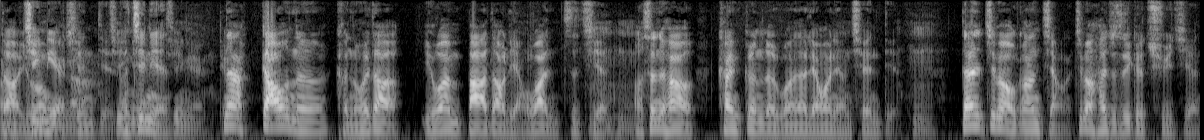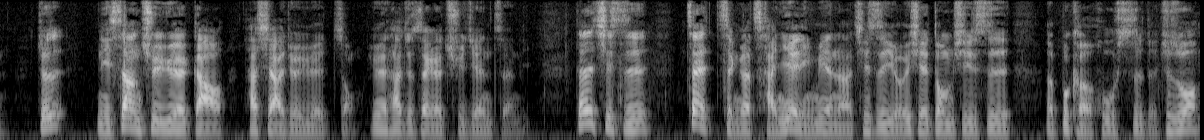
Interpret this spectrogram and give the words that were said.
到一万五千点，今年今年那高呢可能会到一万八到两万之间啊，甚至还有看更乐观在两万两千点。嗯，但是基本上我刚刚讲了，基本上它就是一个区间，就是你上去越高，它下来就越重，因为它就在一个区间整理。但是其实在整个产业里面呢，其实有一些东西是呃不可忽视的，就是说。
